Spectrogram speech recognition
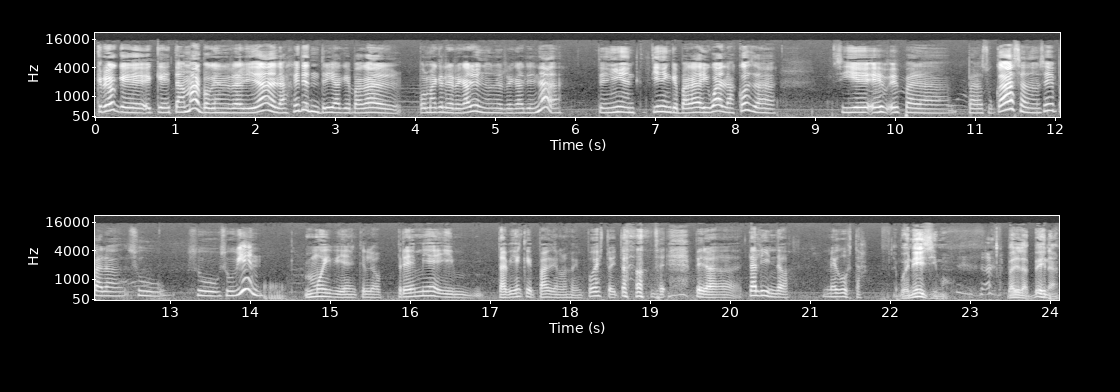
Creo que, está mal, porque en realidad la gente tendría que pagar, por más que le regalen, no le regalen nada. Tenían, tienen que pagar igual las cosas si es, para, para su casa, no sé, para su, su, su bien. Muy bien, que lo premie y está bien que paguen los impuestos y todo, pero está lindo, me gusta. Buenísimo, vale la pena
